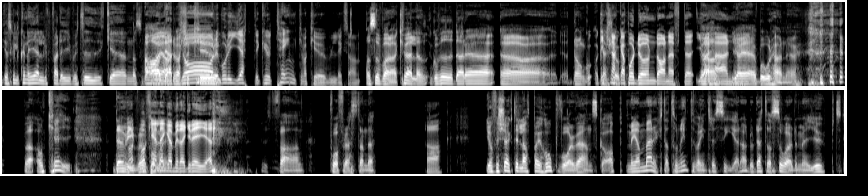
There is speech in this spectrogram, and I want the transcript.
jag skulle kunna hjälpa dig i butiken och så bara, ja, ja, det hade varit ja, så kul. det vore jättekul. Tänk vad kul liksom. Och så bara kvällen går vidare. Uh, de går, kanske knackar på dörren dagen efter. Jag är Ja, här nu. Jag, jag bor här nu. Okej. Den Var, vibben var får kan jag lägga mina grejer? Fan, påfrestande. ja. Jag försökte lappa ihop vår vänskap, men jag märkte att hon inte var intresserad och detta sårade mig djupt.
